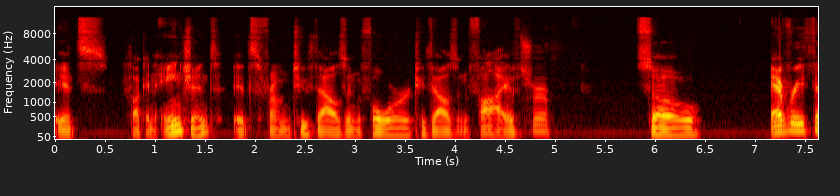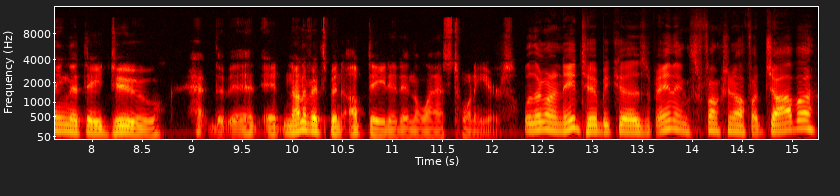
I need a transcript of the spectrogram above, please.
it's fucking ancient it's from 2004 2005 Sure. so everything that they do it, it none of it's been updated in the last 20 years Well, they're going to need to because if anything's functioning off of Java,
